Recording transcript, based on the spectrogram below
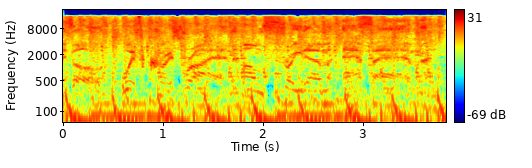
Revival with Chris Ryan on Freedom FM.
